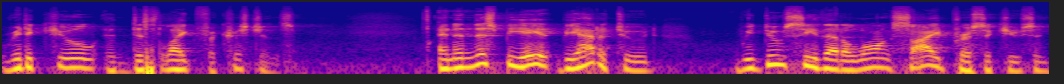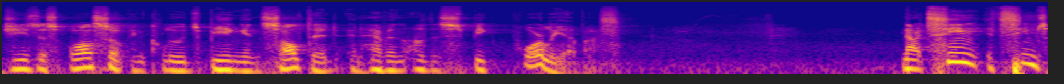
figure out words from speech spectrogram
ridicule and dislike for Christians. And in this beatitude, we do see that alongside persecution, Jesus also includes being insulted and having others speak poorly of us. Now, it, seem, it seems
